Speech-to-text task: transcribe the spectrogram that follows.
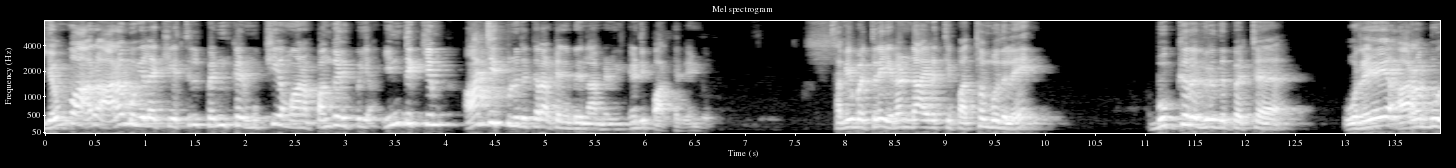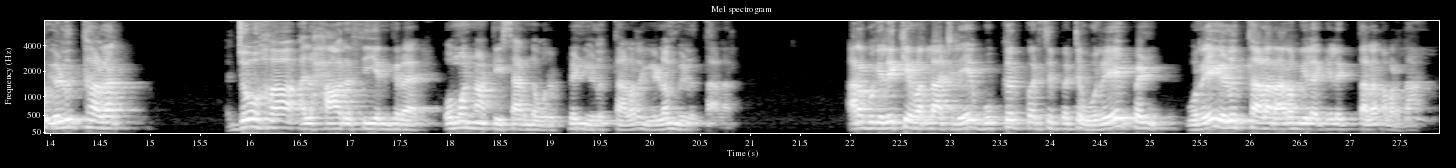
எவ்வாறு அரபு இலக்கியத்தில் பெண்கள் முக்கியமான பங்களிப்பை இன்றைக்கும் ஆட்சிக்குள் இருக்கிறார்கள் என்பதை நாம் எண்ணி பார்க்க வேண்டும். சமீபத்திலே இரண்டாயிரத்தி பத்தொன்பதிலே புக்கர் விருது பெற்ற ஒரே அரபு எழுத்தாளர் ஜோஹா அல் ஹாரசி என்கிற ஒமன் நாட்டை சார்ந்த ஒரு பெண் எழுத்தாளர் இளம் எழுத்தாளர். அரபு இலக்கிய வரலாற்றிலே புக்கர் பரிசு பெற்ற ஒரே பெண் ஒரே எழுத்தாளர் அரபு இலக்கிய எழுத்தாளர் அவர்தான்.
